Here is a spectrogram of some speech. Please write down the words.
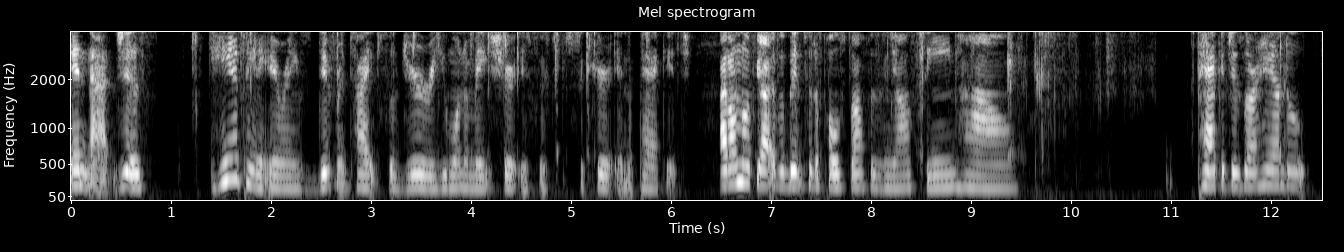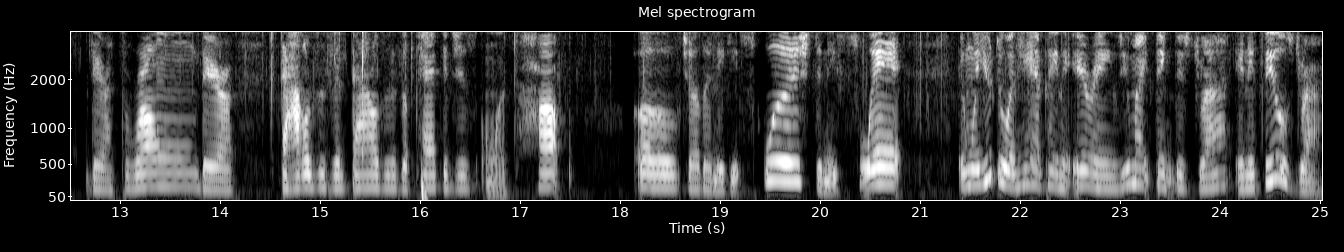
and not just hand painted earrings, different types of jewelry. You want to make sure it's secure in the package. I don't know if y'all ever been to the post office and y'all seen how packages are handled. They're thrown. There are thousands and thousands of packages on top of each other. And they get squished and they sweat. And when you're doing hand-painted earrings, you might think this dry. And it feels dry.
